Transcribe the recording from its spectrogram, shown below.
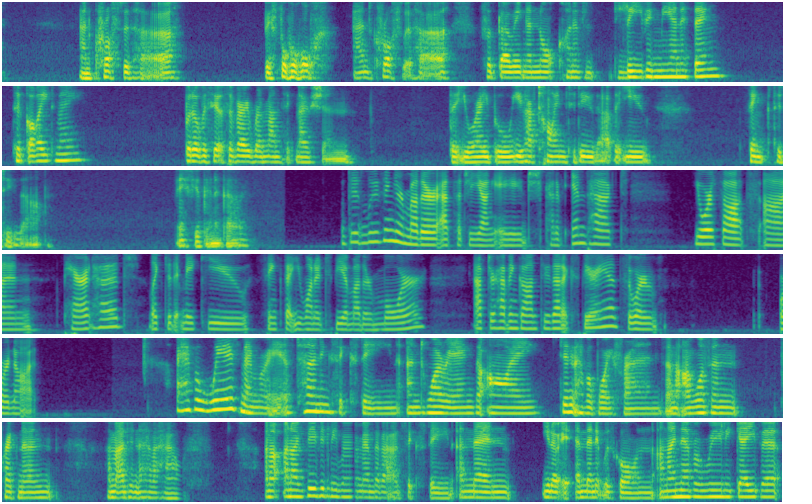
and cross with her before and cross with her for going and not kind of leaving me anything to guide me. But obviously, that's a very romantic notion that you're able, you have time to do that, that you think to do that if you're going to go. Did losing your mother at such a young age kind of impact your thoughts on parenthood? Like, did it make you think that you wanted to be a mother more after having gone through that experience, or or not? I have a weird memory of turning 16 and worrying that I didn't have a boyfriend and that I wasn't pregnant and that I didn't have a house. And I, and I vividly remember that at 16. And then, you know, it, and then it was gone. And I never really gave it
